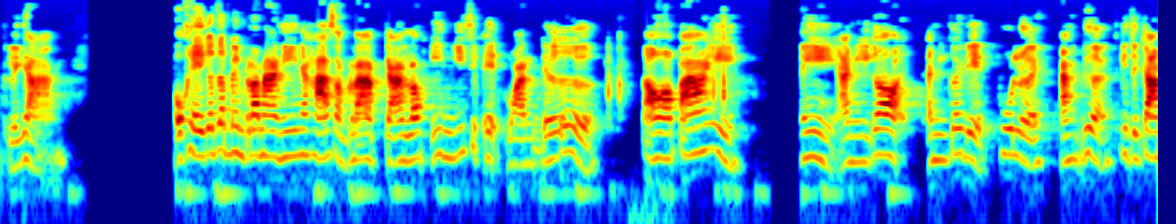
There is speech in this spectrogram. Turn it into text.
แต่ละอย่าง โอเคก็จะเป็นประมาณนี้นะคะสำหรับการล็อกอิน 21 วันเดอร์ต่อไป นี่อันนี้ก็อันนี้ก็เด็ดพูดเลยอะเดือนกิจกรรม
